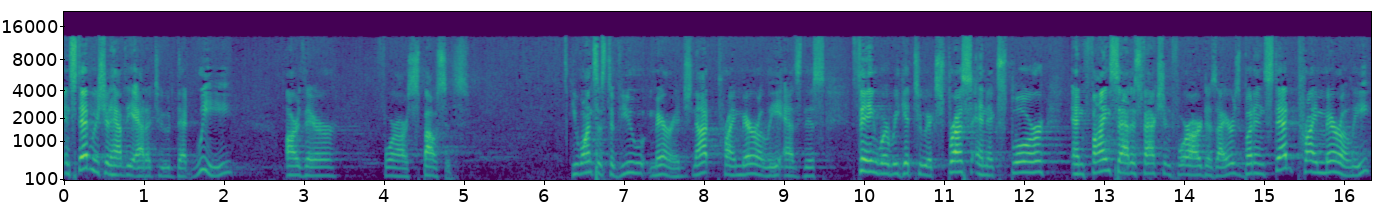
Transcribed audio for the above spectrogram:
Instead, we should have the attitude that we are there for our spouses. He wants us to view marriage not primarily as this thing where we get to express and explore and find satisfaction for our desires, but instead, primarily,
